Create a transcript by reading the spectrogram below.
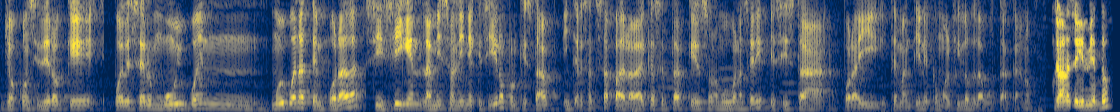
Yo considero que puede ser muy, buen, muy buena temporada si siguen la misma línea que siguieron, porque está interesante. Está para la verdad hay que aceptar que es una muy buena serie, que sí está por ahí, te mantiene como al filo de la butaca, ¿no? ¿La van a seguir viendo?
